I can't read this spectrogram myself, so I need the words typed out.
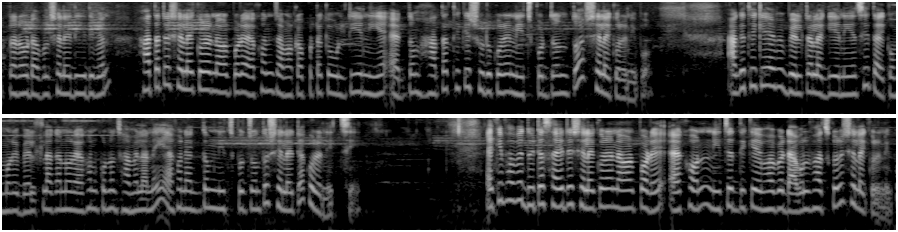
আপনারাও ডাবল সেলাই দিয়ে দিবেন। হাতাটা সেলাই করে নেওয়ার পরে এখন জামার কাপড়টাকে উল্টিয়ে নিয়ে একদম হাতা থেকে শুরু করে নিচ পর্যন্ত সেলাই করে নিব। আগে থেকে আমি বেল্টটা লাগিয়ে নিয়েছি, তাই কোমরে বেল্ট লাগানোর এখন কোনো ঝামেলা নেই। এখন একদম নিচ পর্যন্ত সেলাইটা করে নিচ্ছি। একইভাবে দুইটা সাইডে সেলাই করে নেওয়ার পরে এখন নিচের দিকে এভাবে ডাবল ভাঁজ করে সেলাই করে নিব।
